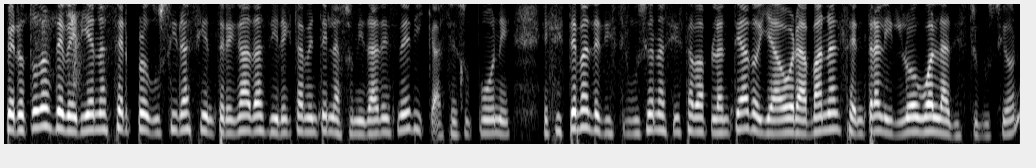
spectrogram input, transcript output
pero todas deberían ser producidas y entregadas directamente en las unidades médicas, se supone. El sistema de distribución así estaba planteado y ahora van al central y luego a la distribución.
